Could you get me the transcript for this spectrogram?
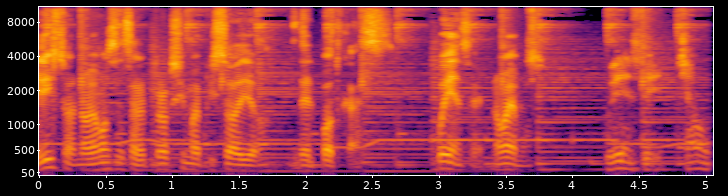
y listo, nos vemos hasta el próximo episodio del podcast. Cuídense, nos vemos. Cuídense, chao.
